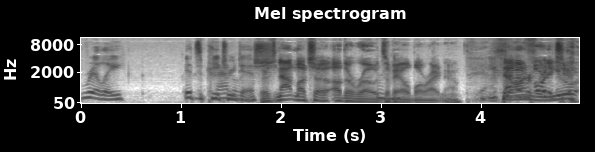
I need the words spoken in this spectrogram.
really, it's a petri dish. There's not much uh, other roads available right now. Dawn, Seven when forty-two. you-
